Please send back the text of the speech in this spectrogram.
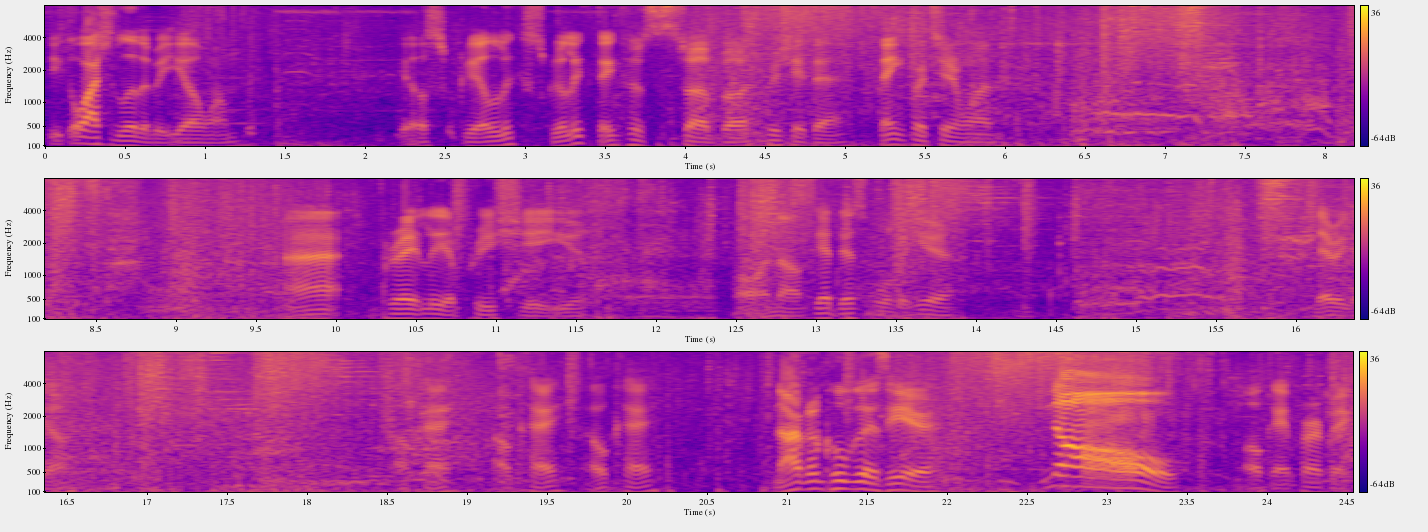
You can watch a little bit, yo, um. Yo, Skrillic, Skrillic, thanks for the sub, bro. Appreciate that. Thank you for tier one. I greatly appreciate you. Oh no, get this over here. There we go. Okay, okay, okay. Nargacuga is here. No! Okay, perfect.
